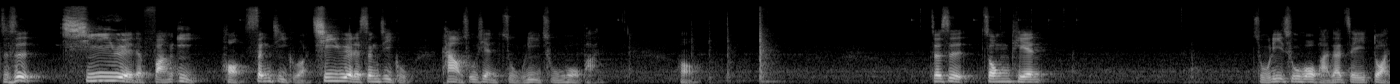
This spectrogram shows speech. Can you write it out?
只是七月的防疫好生计股啊，七月的生计股。它有出现主力出货盘，好，这是中天主力出货盘在这一段。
